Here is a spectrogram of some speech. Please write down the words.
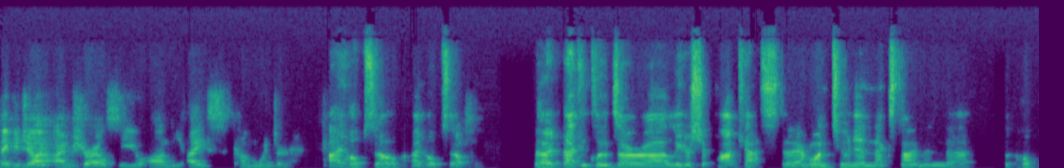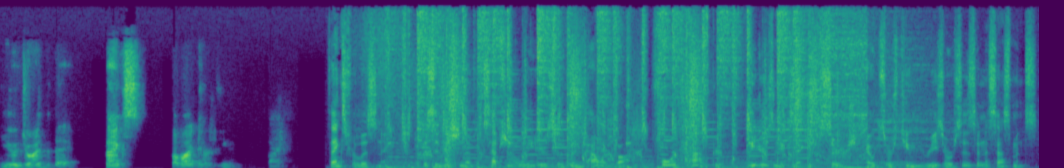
Thank you, John. I'm sure I'll see you on the ice come winter. I hope so. I hope so. Awesome. That, that concludes our uh, leadership podcast. Uh, everyone tune in next time and uh, hope you enjoyed the day. Thanks. Bye-bye, Kirk. You. Bye. Thanks for listening. This edition of Exceptional Leaders has been powered by Forward Path Group, leaders in executive search, outsourced human resources, and assessments.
